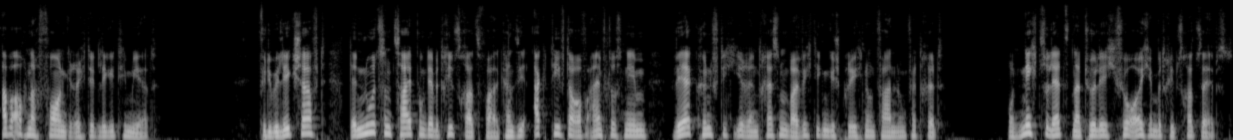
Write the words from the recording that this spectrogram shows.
aber auch nach vorn gerichtet legitimiert. Für die Belegschaft, denn nur zum Zeitpunkt der Betriebsratswahl kann sie aktiv darauf Einfluss nehmen, wer künftig ihre Interessen bei wichtigen Gesprächen und Verhandlungen vertritt. Und nicht zuletzt natürlich für euch im Betriebsrat selbst.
